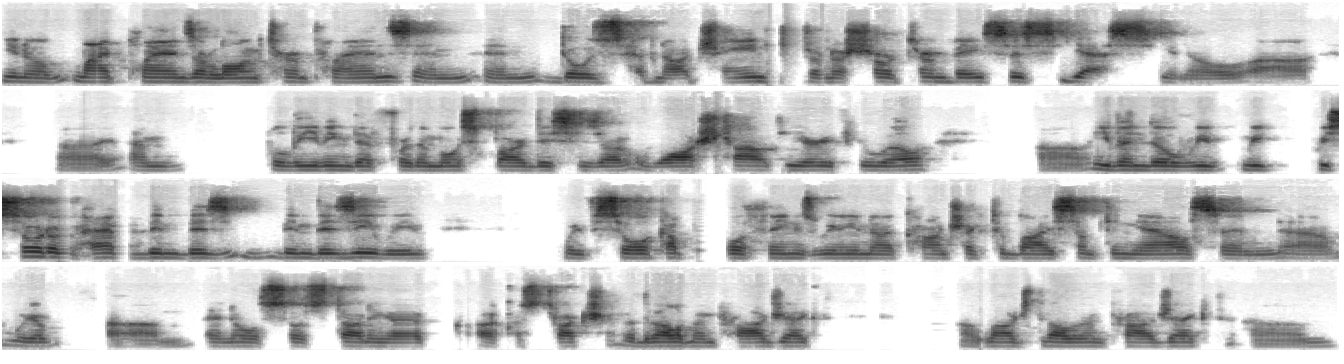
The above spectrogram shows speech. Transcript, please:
you know, my plans are long term plans, and and those have not changed on a short term basis. Yes, you know, uh, uh, I'm believing that for the most part this is a washout year, if you will. Uh, even though we we we sort of have been busy been busy, we we've sold a couple of things. We're in a contract to buy something else, and uh, we're um, and also starting a, a construction a development project a large development project um,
